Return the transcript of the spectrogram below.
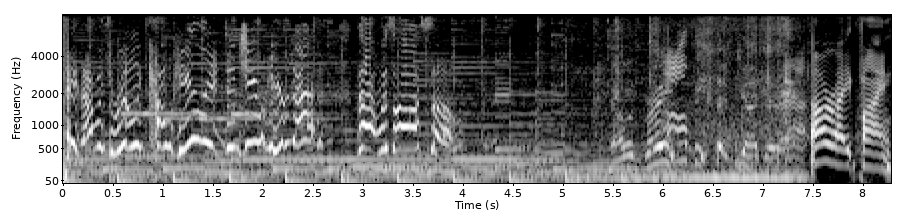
Hey, that was really coherent. Did you hear that? That was awesome. That was great. I'll be the judge of that. All right, fine.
